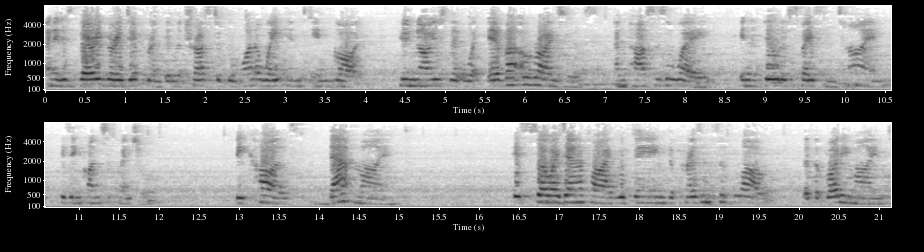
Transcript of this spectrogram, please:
And it is very, very different than the trust of the one awakened in God who knows that whatever arises and passes away in the field of space and time is inconsequential because that mind is so identified with being the presence of love that the body mind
